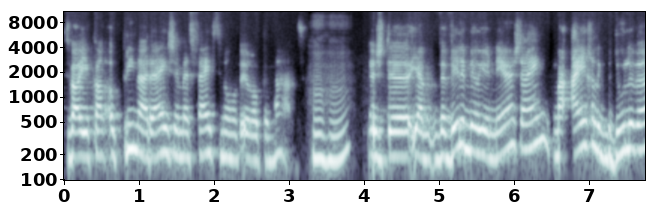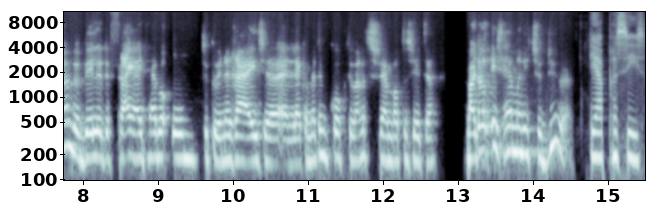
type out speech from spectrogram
Terwijl je kan ook prima reizen met 1500 euro per maand. Mm-hmm. Dus de, ja, we willen miljonair zijn, maar eigenlijk bedoelen we, we willen de vrijheid hebben om te kunnen reizen en lekker met een cocktail aan het zwembad te zitten. Maar dat is helemaal niet zo duur. Ja, precies.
